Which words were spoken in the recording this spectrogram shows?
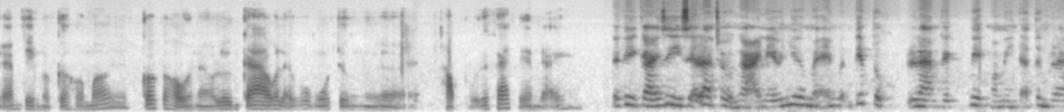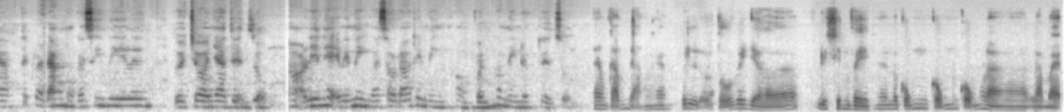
em tìm được cơ hội mới có cơ hội nào lương cao với lại có một môi trường ờ, học với cái khác thì em nhảy Thế thì cái gì sẽ là trở ngại nếu như mà em vẫn tiếp tục làm cái việc mà mình đã từng làm, tức là đăng một cái CV lên rồi chờ nhà tuyển dụng họ liên hệ với mình và sau đó thì mình phỏng vấn và mình được tuyển dụng. em cảm nhận cái lứa tuổi bây giờ đi xin việc nó cũng cũng cũng là là mệt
